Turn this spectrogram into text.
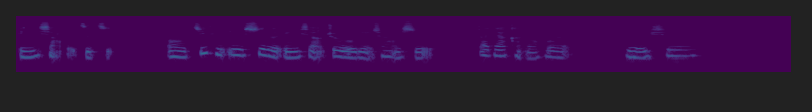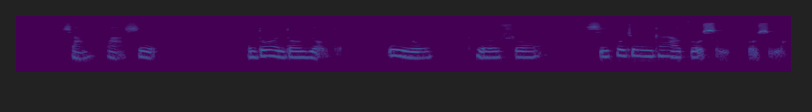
影响的自己。呃，集体意识的影响就有点像是大家可能会有一些想法是很多人都有的，例如，比如说媳妇就应该要做什么做什么，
